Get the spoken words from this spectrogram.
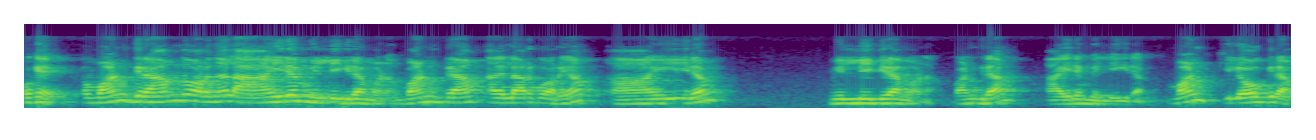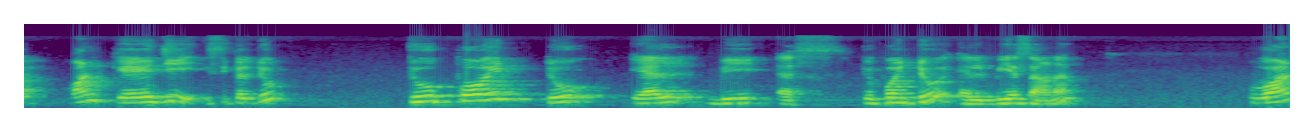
ഓക്കെ വൺ ഗ്രാം എന്ന് പറഞ്ഞാൽ ആയിരം മില്ലിഗ്രാം ആണ്. വൺ ഗ്രാം എല്ലാവർക്കും അറിയാം ആയിരം മില്ലിഗ്രാം ആണ്. വൺ ഗ്രാം ആയിരം milligram one kilogram one K G is equal to two point two L B S two point two L B S ആണ്. വൺ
